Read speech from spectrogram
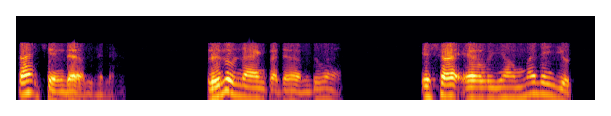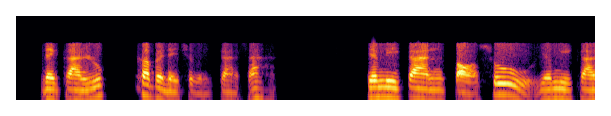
ใกล้เคียงเดิมเลยนะหรือรุนแรงกว่าเดิมด้วย อิสราเอลยังไม่ได้หยุดในการลุกเข้าไปในฉนวนกาซายังมีการต่อสู้ ยังมีการ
